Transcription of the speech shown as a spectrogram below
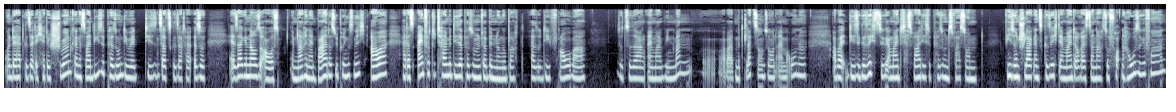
und er hat gesagt, ich hätte schwören können, das war diese Person, die mir diesen Satz gesagt hat. Also er sah genauso aus. Im Nachhinein war er das übrigens nicht, aber er hat das einfach total mit dieser Person in Verbindung gebracht. Also die Frau war sozusagen einmal wie ein Mann, aber mit Glatze und so und einmal ohne. Aber diese Gesichtszüge, er meinte, das war diese Person, das war so ein, wie so ein Schlag ins Gesicht. Er meinte auch, er ist danach sofort nach Hause gefahren,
